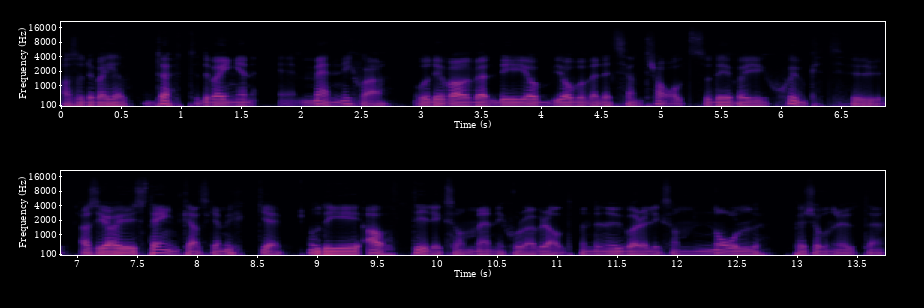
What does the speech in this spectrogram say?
alltså det var helt dött. Det var ingen eh, människa. Och det var väl, det jobb, jobbar väldigt centralt, så det var ju sjukt hur, alltså jag har ju stängt ganska mycket. Och det är alltid liksom människor överallt. Men det, nu var det liksom noll personer ute.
